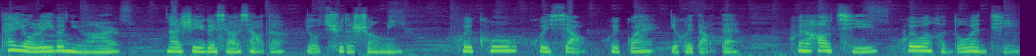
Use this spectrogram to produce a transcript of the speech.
他有了一个女儿，那是一个小小的、有趣的生命，会哭，会笑，会乖，也会捣蛋，会好奇，会问很多问题，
